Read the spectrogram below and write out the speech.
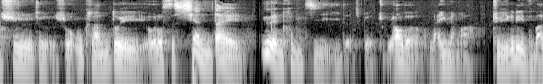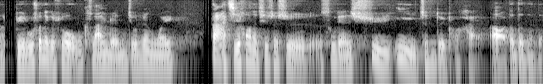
是就是说乌克兰对俄罗斯现代怨恨记忆的这个主要的来源啊。举一个例子吧，比如说那个时候乌克兰人就认为。大饥荒呢，其实是苏联蓄意针对迫害啊，等等等等。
